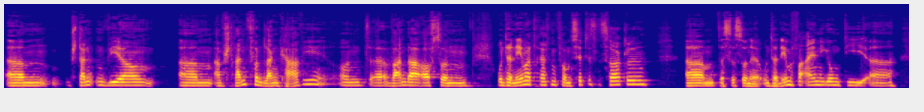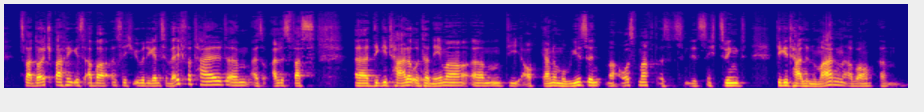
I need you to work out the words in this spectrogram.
ähm, standen wir ähm, am Strand von Langkawi und äh, waren da auf so einem Unternehmertreffen vom Citizen Circle. Ähm, das ist so eine Unternehmervereinigung, die zwar deutschsprachig ist, aber sich über die ganze Welt verteilt. Ähm, also alles, was äh, digitale Unternehmer, ähm, die auch gerne mobil sind, mal ausmacht. Also es sind jetzt nicht zwingend digitale Nomaden, aber ähm,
